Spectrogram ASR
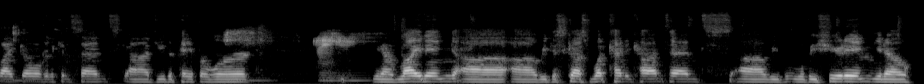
like go over the consent, uh, do the paperwork. You know, lighting. Uh, uh, we discuss what kind of content uh, we will be shooting. You know,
